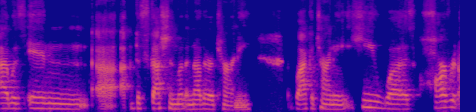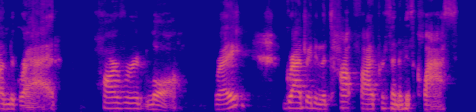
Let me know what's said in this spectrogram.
i was in uh, a discussion with another attorney a black attorney. He was harvard undergrad harvard law right? Graduated in the top 5% of his class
